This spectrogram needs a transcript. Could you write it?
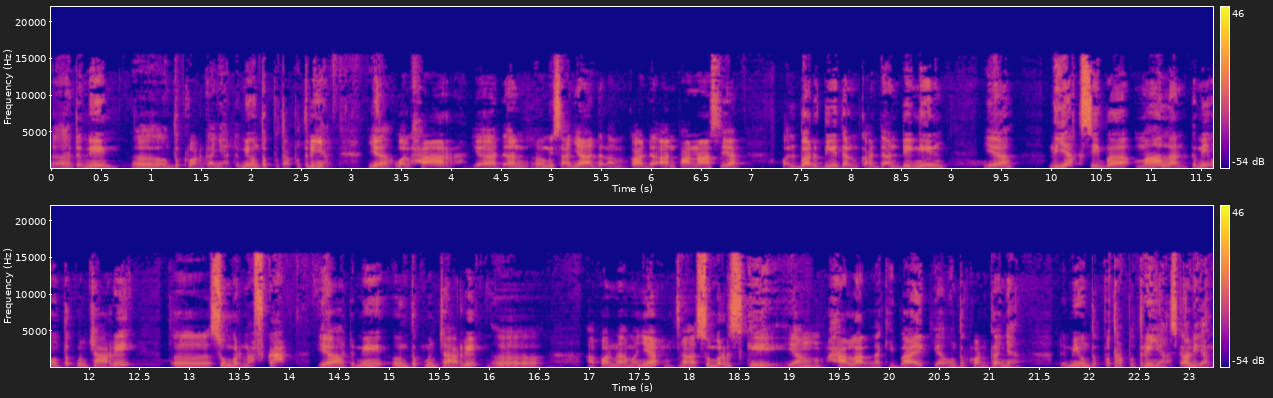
Uh, demi uh, untuk keluarganya, demi untuk putra putrinya. Ya, walhar ya dan uh, misalnya dalam keadaan panas ya, walbardi dalam keadaan dingin ya, liyaksiba malan demi untuk mencari uh, sumber nafkah ya, demi untuk mencari uh, apa namanya uh, sumber rezeki yang halal lagi baik ya untuk keluarganya demi untuk putra putrinya sekalian.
